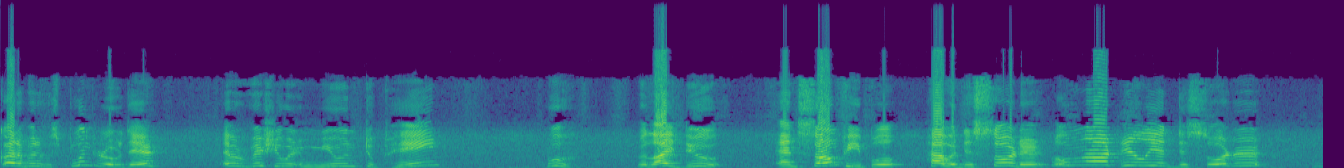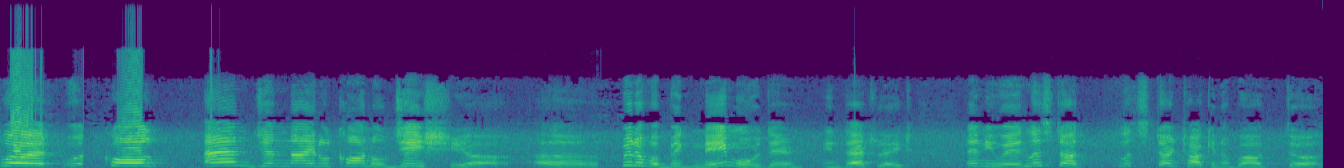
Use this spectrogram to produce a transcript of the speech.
got a bit of a splinter over there. Ever wish you were immune to pain? Ooh, well, I do. And some people have a disorder, well, not really a disorder, but called anginital conalgesia. A uh, bit of a big name over there in that, right? Anyway, let's start. Let's start talking about the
